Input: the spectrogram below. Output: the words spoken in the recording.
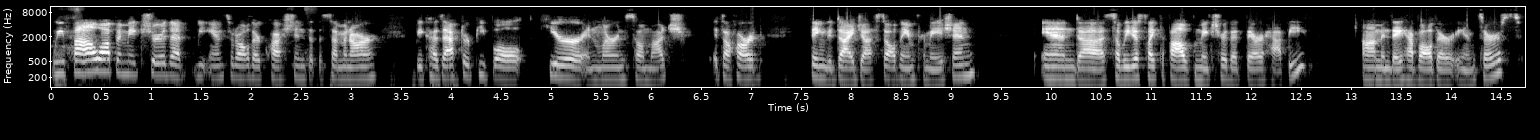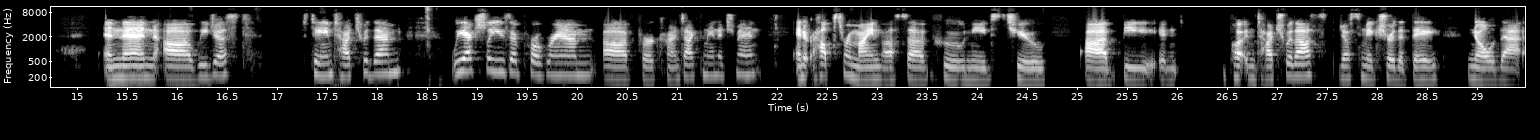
we follow up and make sure that we answered all their questions at the seminar because after people hear and learn so much, it's a hard thing to digest all the information. And uh, so we just like to follow up and make sure that they're happy um, and they have all their answers. And then uh, we just stay in touch with them. We actually use a program uh, for contact management, and it helps remind us of who needs to uh, be in, put in touch with us just to make sure that they know that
